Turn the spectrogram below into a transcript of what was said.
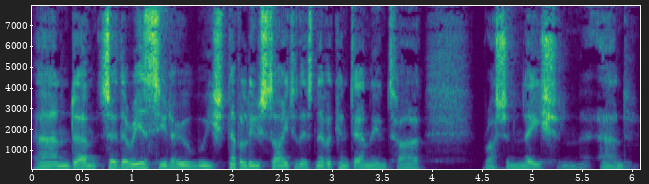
And um, so there is, you know, we should never lose sight of this, never condemn the entire Russian nation. And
